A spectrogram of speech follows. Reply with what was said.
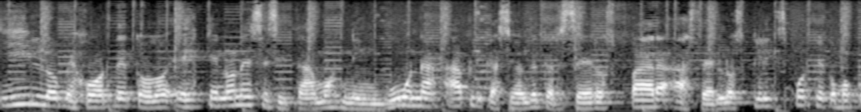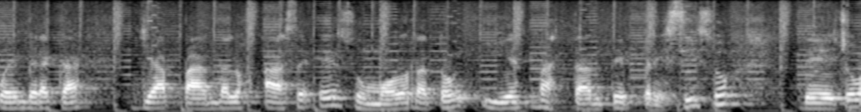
y lo mejor de todo es que no necesitamos ninguna aplicación de terceros para hacer los clics porque como pueden ver acá ya Panda los hace en su modo ratón y es bastante preciso de hecho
